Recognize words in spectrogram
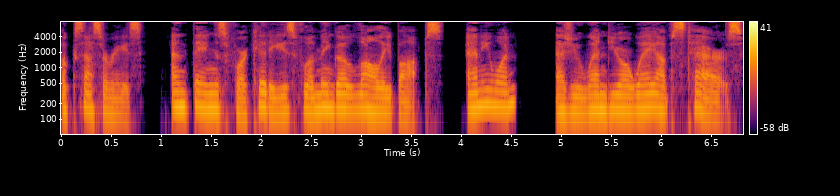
accessories, and things for kitties flamingo lollipops, anyone? As you wend your way upstairs,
